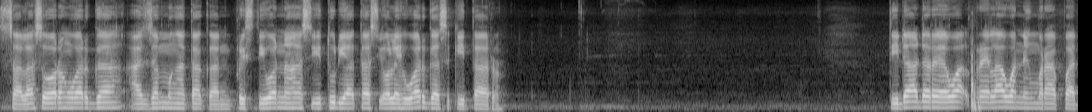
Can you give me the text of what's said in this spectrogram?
Salah seorang warga, Azam mengatakan peristiwa naas itu diatasi oleh warga sekitar. Tidak ada relawan yang merapat,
